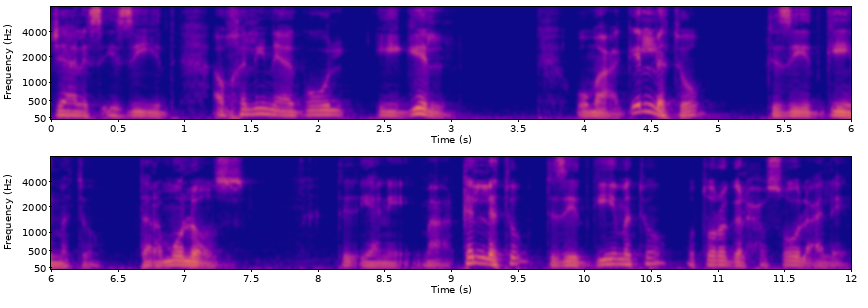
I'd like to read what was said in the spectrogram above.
جالس يزيد أو خليني أقول يقل. ومع قلته تزيد قيمته. ترى مو لغز. يعني مع قلته تزيد قيمته وطرق الحصول عليه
